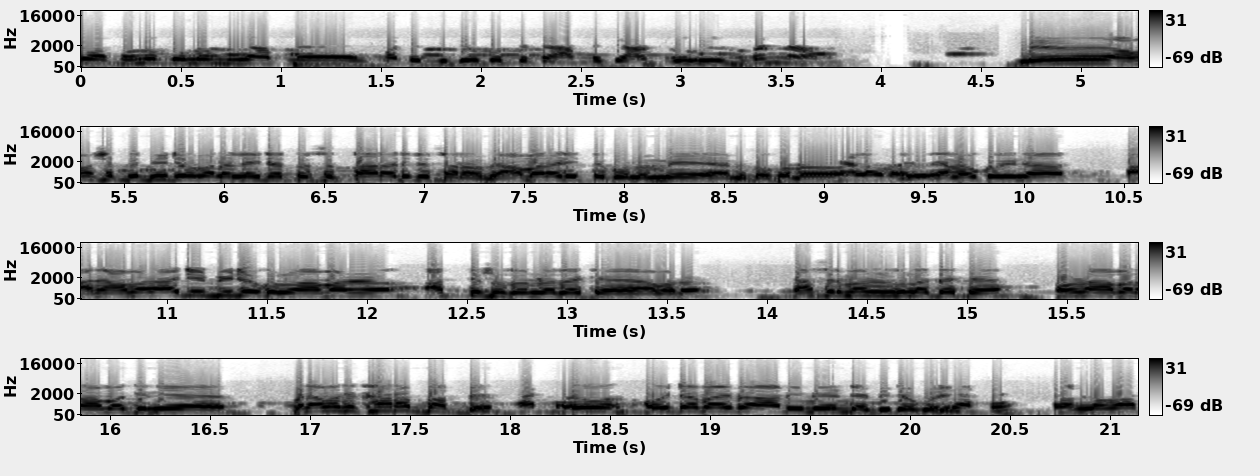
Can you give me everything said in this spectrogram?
কখনো কোনো মেয়ে আপনার সাথে ভিডিও করতে চায় আপনি কি আগ্রহী হবেন না? মেয়ে আমার সাথে ভিডিও বানালে এটা তো তার আইডিতে ছাড়া হবে। আমার আইডিতে কোনো মেয়ে আমি কখনো অ্যালাউ করি না। আর আমার আইডির ভিডিও গুলো আমার আত্মীয় স্বজনরা দেখে আমার কাছের মানুষগুলো দেখে ওরা আবার আমাকে নিয়ে মানে আমাকে খারাপ ভাববে। ওইটা ভাইবা আমি মেয়ে নিয়ে ভিডিও করি। ধন্যবাদ।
